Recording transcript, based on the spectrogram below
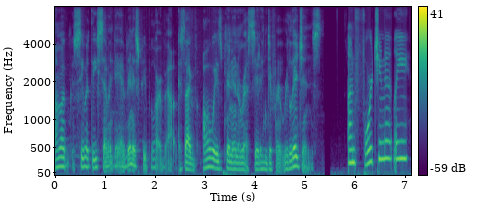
I'm gonna see what these Seven Day Adventist people are about because I've always been interested in different religions. Unfortunately,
